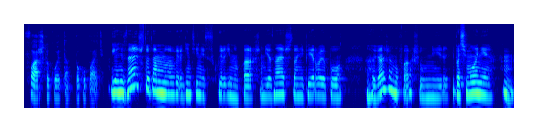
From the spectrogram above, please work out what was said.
фарш какой-то покупать? Я не знаю, что там в Аргентине с куриным фаршем. Я знаю, что они первые по говяжьему фаршу в мире. И почему они хм,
